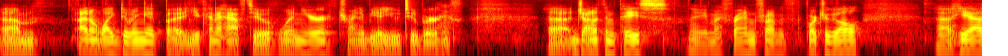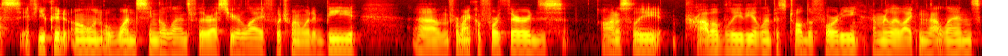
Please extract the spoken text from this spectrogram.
Um, I don't like doing it, but you kind of have to when you're trying to be a YouTuber. Uh, Jonathan Pace, hey, my friend from Portugal, uh, he asks if you could own one single lens for the rest of your life, which one would it be? Um, for Micro Four Thirds, honestly, probably the Olympus 12 to 40. I'm really liking that lens.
